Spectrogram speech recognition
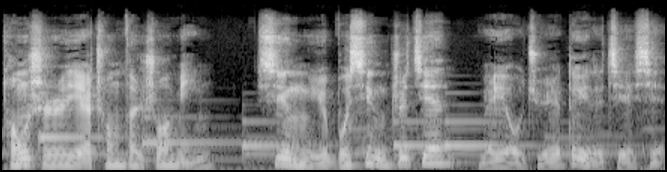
同时也充分说明幸与不幸之间没有绝对的界限，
